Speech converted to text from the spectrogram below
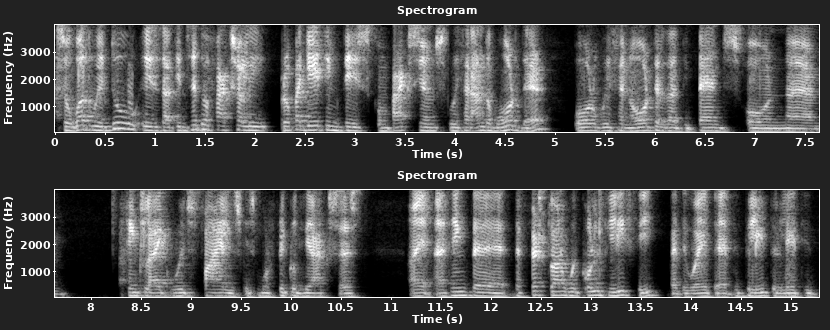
So what we do is that instead of actually propagating these compactions with a random order or with an order that depends on um, I think like which files is more frequently accessed. I, I think the, the first one, we call it Lethe, by the way, the, the delete related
